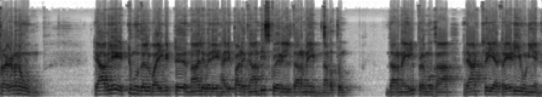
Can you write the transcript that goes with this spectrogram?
പ്രകടനവും രാവിലെ എട്ട് മുതൽ വൈകിട്ട് നാല് വരെ ഹരിപ്പാട് ഗാന്ധി സ്ക്വയറിൽ ധർണയും നടത്തും. ധർണയിൽ പ്രമുഖ രാഷ്ട്രീയ ട്രേഡ് യൂണിയൻ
